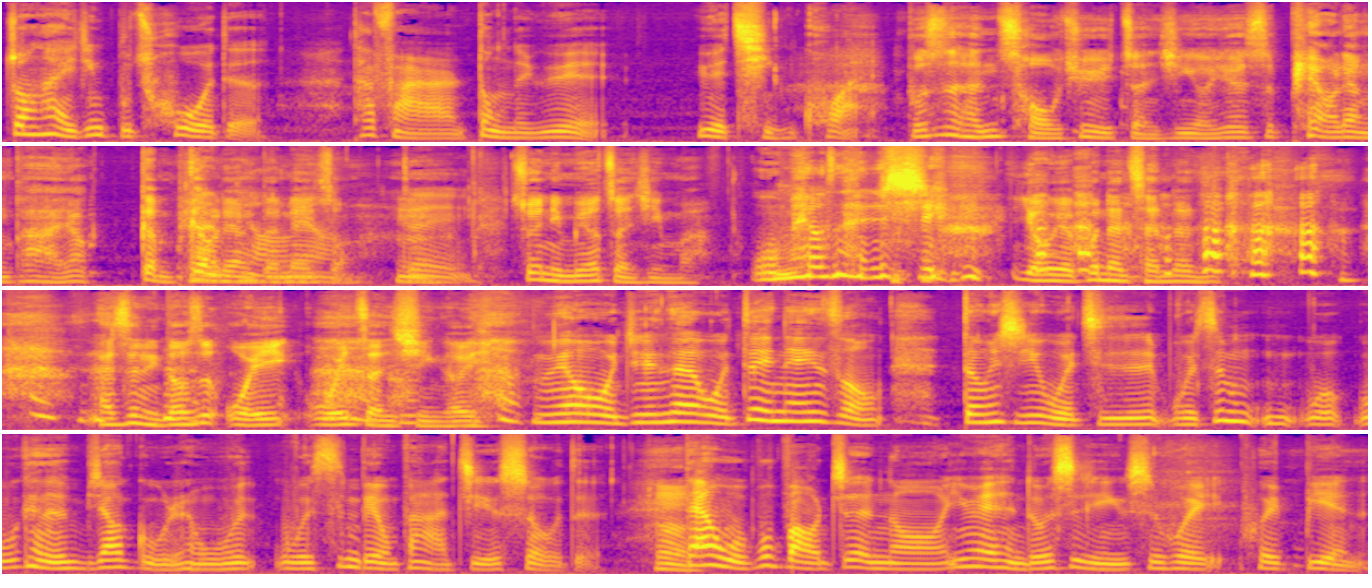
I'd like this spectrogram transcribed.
状态已经不错的，他反而动得越越勤快，不是很丑去整形，有些是漂亮，她还要更漂亮的那种。嗯，对所以你没有整形吧？我没有整形，有也不能承认，还是你都是微微整形而已？没有，我觉得我对那一种东西，我其实我是我我可能比较古人，我我是没有办法接受的。嗯，但我不保证哦，因为很多事情是会会变的。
